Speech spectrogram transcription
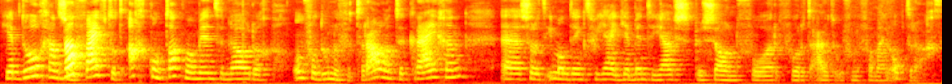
je hebt doorgaans zo'n vijf tot acht contactmomenten nodig om voldoende vertrouwen te krijgen. Uh, zodat iemand denkt van ja, jij bent de juiste persoon voor, voor het uitoefenen van mijn opdracht.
